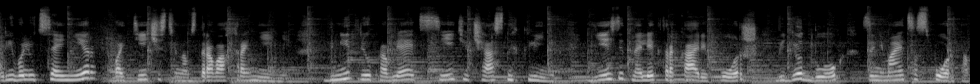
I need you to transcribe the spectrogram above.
революционер в отечественном здравоохранении. Дмитрий управляет сетью частных клиник, ездит на электрокаре Porsche, ведет блог, занимается спортом.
